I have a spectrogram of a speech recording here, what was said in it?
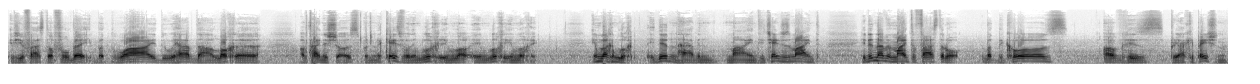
if you fast a full day. But why do we have the halacha of tiny shows? But in the case of imluchi imluchi imluchi imluchi, he didn't have in mind. He changed his mind. He didn't have in mind to fast at all. But because of his preoccupation,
